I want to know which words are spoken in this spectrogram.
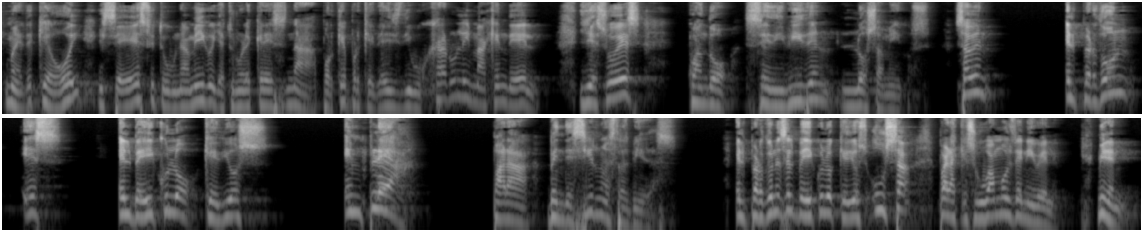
imagínate que hoy hice esto y tuve un amigo y ya tú no le crees nada. ¿Por qué? Porque desdibujaron la imagen de él. Y eso es cuando se dividen los amigos. ¿Saben? El perdón es el vehículo que Dios emplea para bendecir nuestras vidas. El perdón es el vehículo que Dios usa para que subamos de nivel. Miren,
